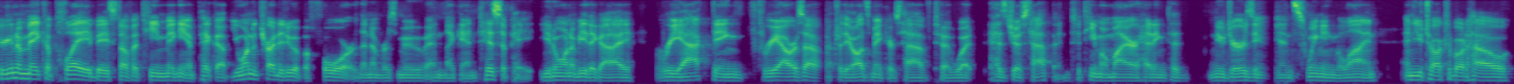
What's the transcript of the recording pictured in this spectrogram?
you're gonna make a play based off a team making a pickup, you want to try to do it before the numbers move and like anticipate. You don't want to be the guy reacting three hours after the odds makers have to what has just happened to Timo Meier heading to New Jersey and swinging the line. And you talked about how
